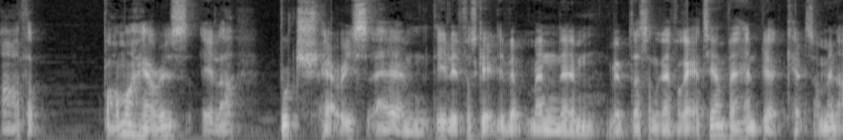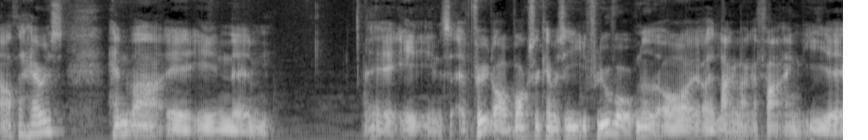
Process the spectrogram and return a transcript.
Arthur Bomber Harris eller Butch Harris. Uh, det er lidt forskelligt, hvem, man, uh, hvem der sådan refererer til ham, hvad han bliver kaldt som. Men Arthur Harris, han var uh, en... Uh, en, en, født og opvokset, kan man sige, i flyvåbnet og, og lang, lang erfaring i,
